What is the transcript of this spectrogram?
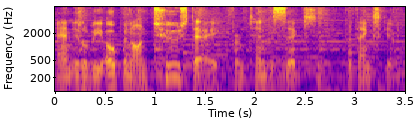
and it'll be open on Tuesday from 10 to 6 for Thanksgiving.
